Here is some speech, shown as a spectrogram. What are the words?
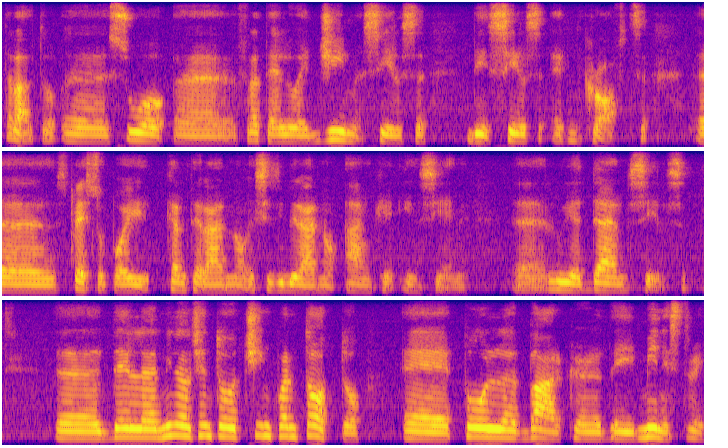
tra l'altro eh, suo eh, fratello è Jim Seals di Seals Crofts. Eh, spesso poi canteranno e si esibiranno anche insieme. Eh, lui è Dan Seals. Eh, del 1958 è Paul Barker dei Ministry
